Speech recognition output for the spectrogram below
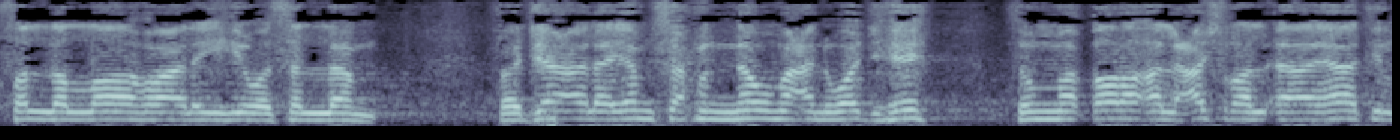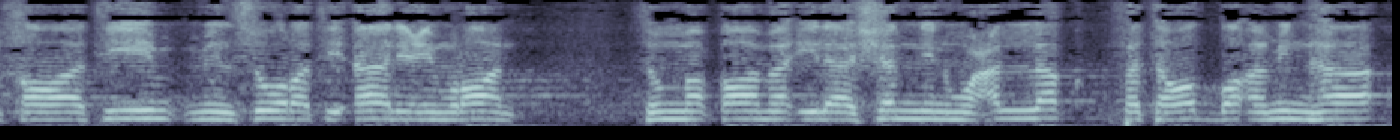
صلى الله عليه وسلم. فجعل يمسح النوم عن وجهه ثم قرأ العشر الآيات الخواتيم من سورة آل عمران. ثم قام إلى شن معلق فتوضأ منها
